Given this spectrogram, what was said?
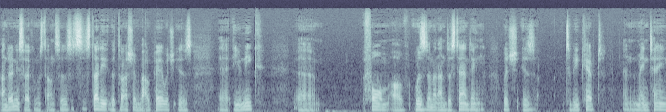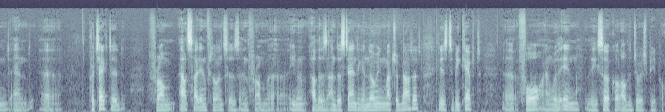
under any circumstances, study the Torah Peh, which is a unique um, form of wisdom and understanding, which is to be kept and maintained and uh, protected from outside influences and from uh, even others understanding and knowing much about it. It is to be kept uh, for and within the circle of the Jewish people.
